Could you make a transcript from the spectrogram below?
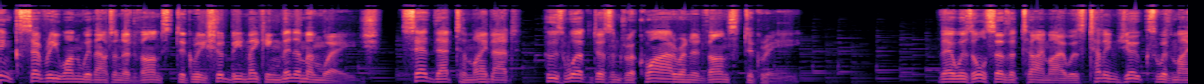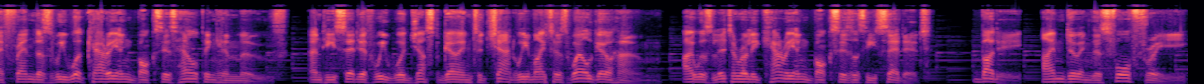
Thinks everyone without an advanced degree should be making minimum wage. Said that to my dad, whose work doesn't require an advanced degree. There was also the time I was telling jokes with my friend as we were carrying boxes helping him move, and he said if we were just going to chat we might as well go home. I was literally carrying boxes as he said it. Buddy, I'm doing this for free.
